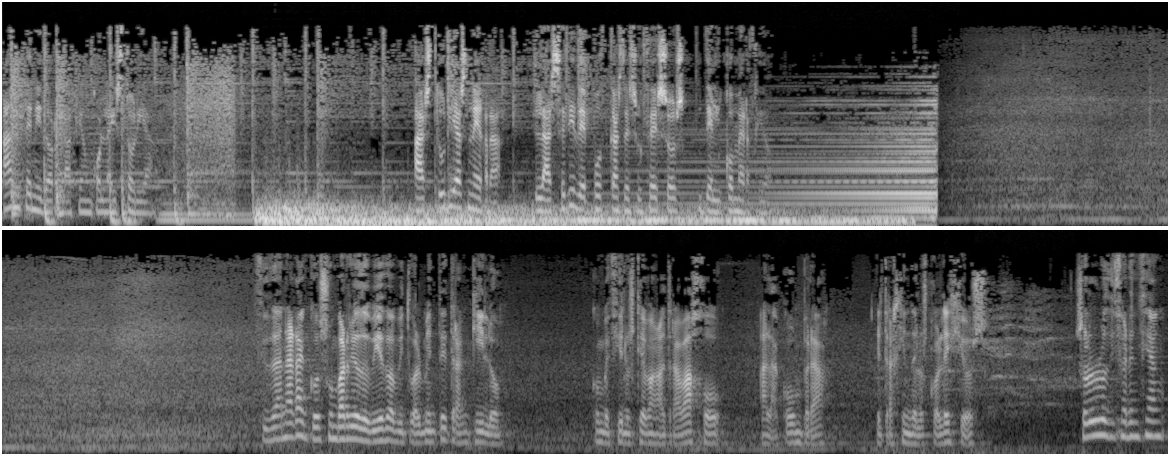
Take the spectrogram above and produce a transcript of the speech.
han tenido relación con la historia. Asturias Negra, la serie de podcast de sucesos del comercio. Ciudad Naranco es un barrio de Oviedo habitualmente tranquilo, con vecinos que van al trabajo, a la compra, el trajín de los colegios. Solo lo diferencian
